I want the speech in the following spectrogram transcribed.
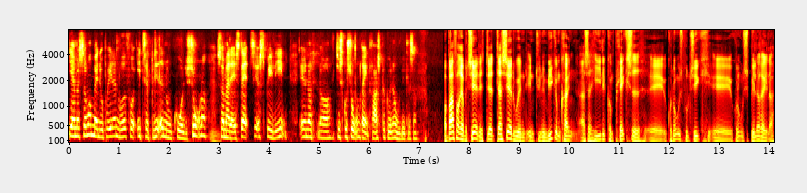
jamen så må man jo på en eller anden måde få etableret nogle koalitioner, mm. så man er i stand til at spille ind, øh, når, når diskussionen rent faktisk begynder at udvikle sig. Og bare for at repetere det, der, der ser du en, en dynamik omkring altså hele komplekset øh, økonomisk politik, øh, økonomiske spilleregler,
